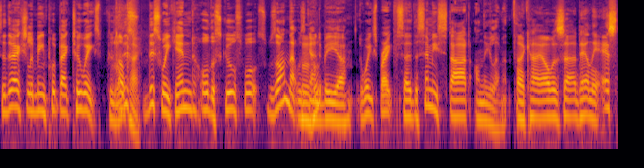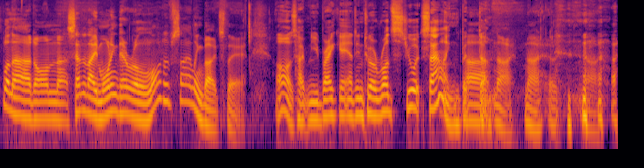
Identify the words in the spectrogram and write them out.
So they're actually being put back two weeks because Okay. this, this weekend all the school sports was on. That was going to be a, a week's break. So the semis start on the 11th. Okay, I was uh, down the Esplanade on uh, Saturday morning. There were a lot of sailing boats there. Oh, I was hoping you'd break out into a Rod Stewart sailing, but Uh, uh, no, no, uh, no.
